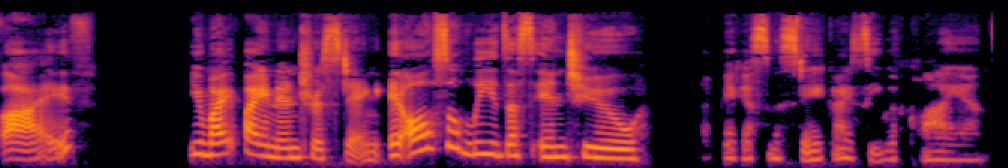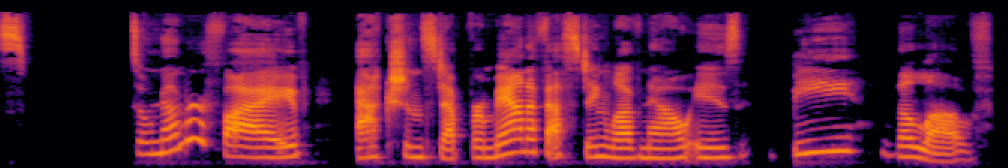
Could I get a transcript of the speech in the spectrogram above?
five, you might find interesting. It also leads us into the biggest mistake I see with clients. So, number five action step for manifesting love now is be the love.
